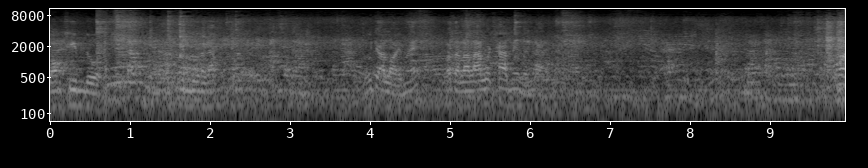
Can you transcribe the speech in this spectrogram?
ลองชิมดูชิมดูนะครับรู้จะอร่อยไหมเพราะแต่ละร้านรสชาติไม่เหมือนกันก็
